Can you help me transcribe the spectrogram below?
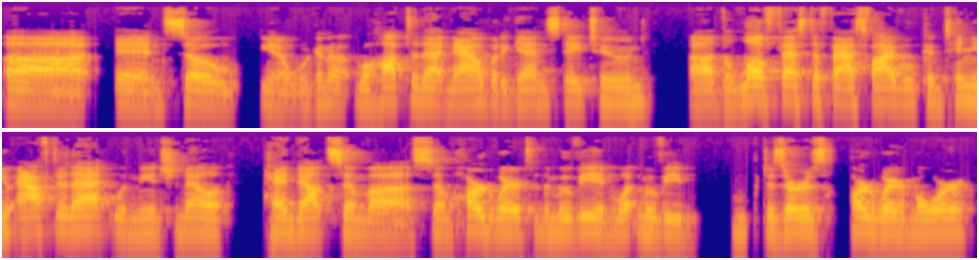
Uh, and so, you know, we're gonna we'll hop to that now. But again, stay tuned. Uh, the Love Fest of Fast Five will continue after that when me and Chanelle hand out some uh, some hardware to the movie and what movie deserves hardware more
